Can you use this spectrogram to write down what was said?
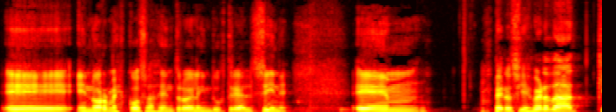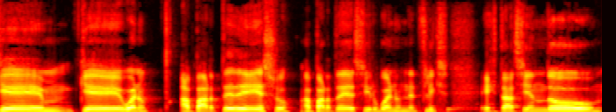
eh, enormes cosas dentro de la industria del cine. Em, pero sí es verdad que, bueno, aparte de eso, aparte de decir, bueno, Netflix está haciendo,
